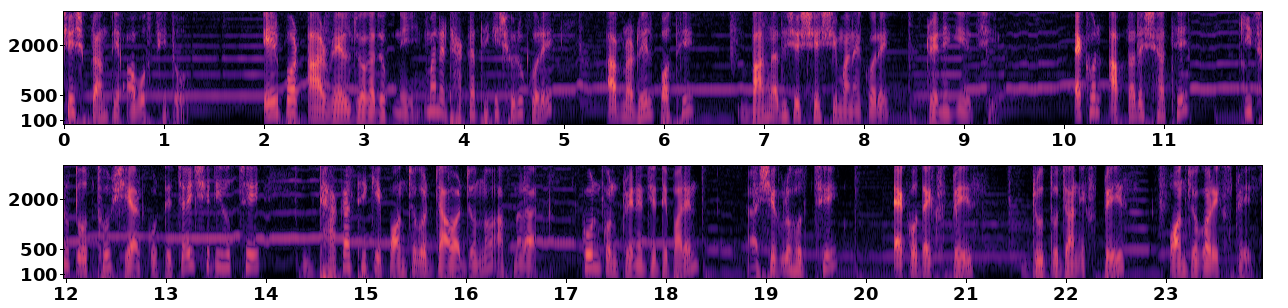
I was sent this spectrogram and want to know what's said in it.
শেষ প্রান্তে অবস্থিত। এরপর আর রেল যোগাযোগ নেই মানে ঢাকা থেকে শুরু করে আমরা রেলপথে বাংলাদেশের শেষ সীমানায় করে ট্রেনে গিয়েছি। এখন আপনাদের সাথে কিছু তথ্য শেয়ার করতে চাই, সেটি হচ্ছে ঢাকা থেকে পঞ্চগড় যাওয়ার জন্য আপনারা কোন কোন ট্রেনে যেতে পারেন? সেগুলো হচ্ছে Ekota express Drutojan express, Panchagarh express.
